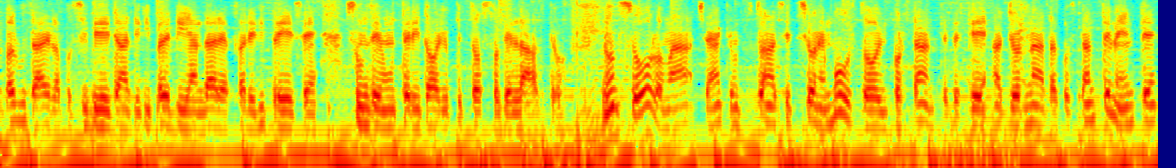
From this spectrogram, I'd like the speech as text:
valutare la possibilità di, ripre- di, andare a fare riprese su un, te- un, territorio piuttosto che l'altro. Non solo, ma c'è anche un, tutta una sezione molto importante perché aggiornata costantemente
